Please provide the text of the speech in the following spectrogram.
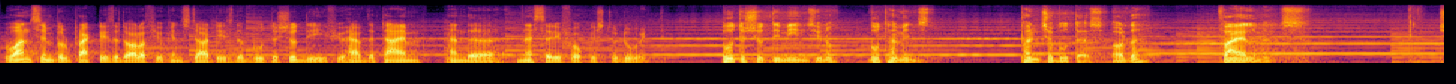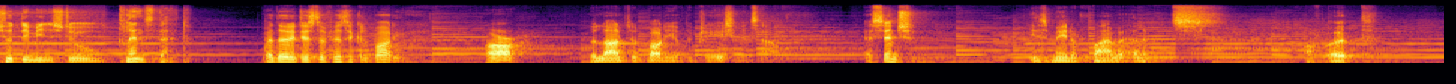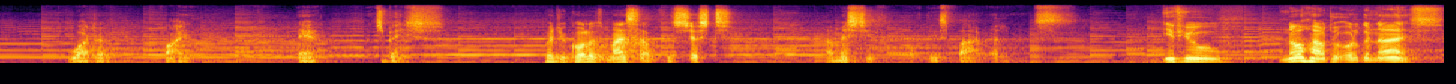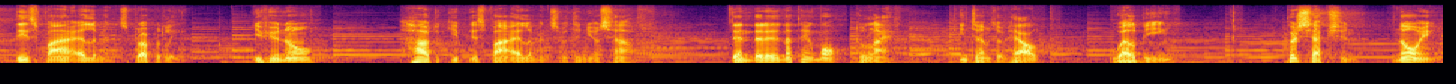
One simple practice that all of you can start is the Bhuta Shuddhi if you have the time and the necessary focus to do it. Bhuta Shuddhi means, you know, Bhuta means Panchabhutas or the five elements. Shuddhi means to cleanse that. Whether it is the physical body or the larger body of the creation itself, essentially is made of five elements of earth, water, fire, air, and space. What you call as myself is just a mischief of these five elements. If you know how to organize these five elements properly, if you know how to keep these five elements within yourself, then there is nothing more to life in terms of health, well-being, perception, knowing,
